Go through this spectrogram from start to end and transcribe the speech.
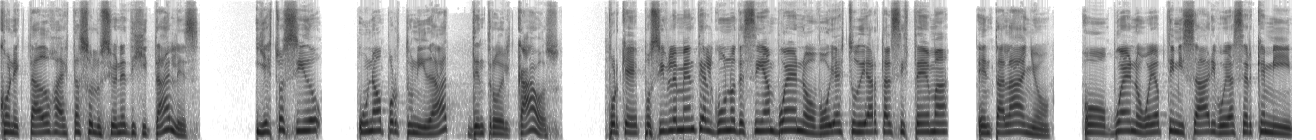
conectados a estas soluciones digitales. Y esto ha sido una oportunidad dentro del caos, porque posiblemente algunos decían, bueno, voy a estudiar tal sistema en tal año, o bueno, voy a optimizar y voy a hacer que mi,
